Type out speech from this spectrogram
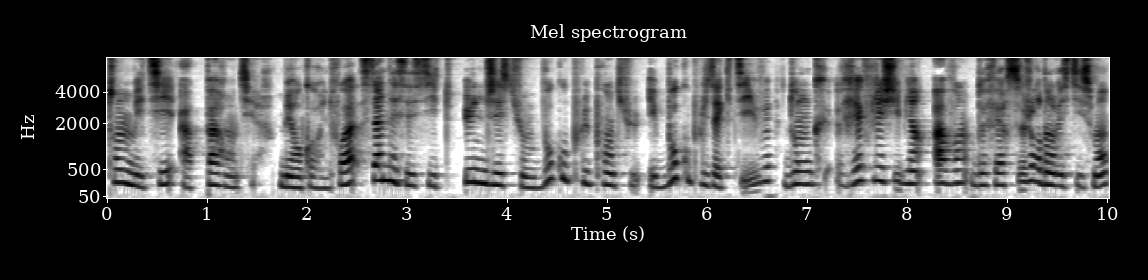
ton métier à part entière. Mais encore une fois, ça nécessite une gestion beaucoup plus pointue et beaucoup plus active. Donc réfléchis bien avant de faire ce genre d'investissement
